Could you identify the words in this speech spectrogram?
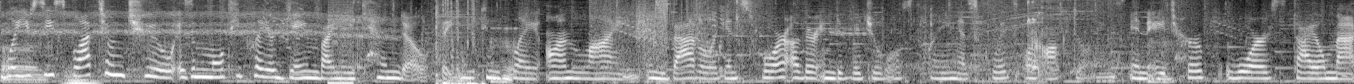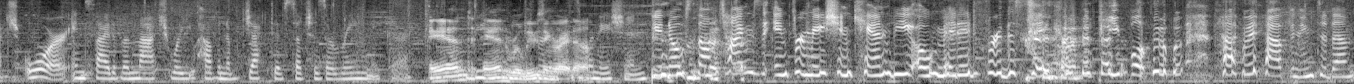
Well, you um, see, Splatoon 2 is a multiplayer game by Nintendo that you can mm-hmm. play online in battle against four other individuals playing as squids or octolings in a mm-hmm. turf war style match or inside of a match where you have an objective such as a rainmaker. And Do and we're losing further right now. explanation? You know, sometimes information can be omitted for the sake of the people who have it happening to them.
